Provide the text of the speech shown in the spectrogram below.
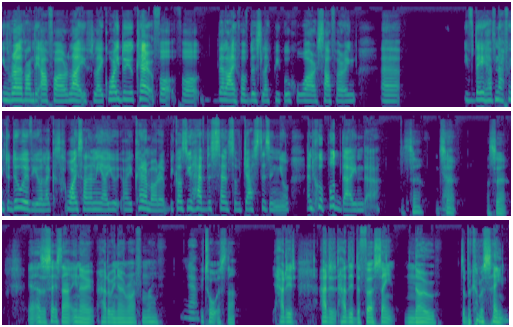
irrelevant they are for our life. Like, why do you care for for the life of this like people who are suffering? Uh, if they have nothing to do with you, like why suddenly are you are you caring about it? Because you have this sense of justice in you, and who put that in there? That's it. That's Yeah. it. That's it. Yeah, as I say, it's that you know, how do we know right from wrong? Yeah, Who taught us that? How did how did how did the first saint know to become a saint?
